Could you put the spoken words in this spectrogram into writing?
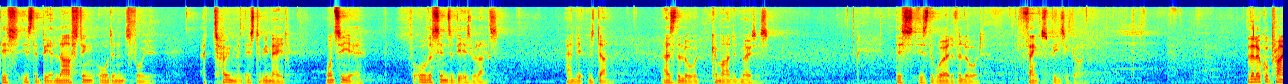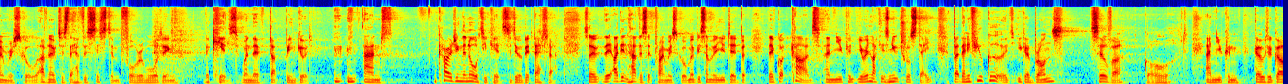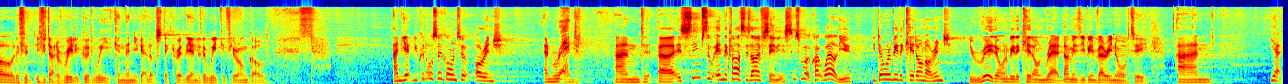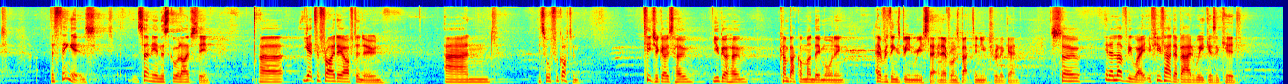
This is to be a lasting ordinance for you. Atonement is to be made once a year for all the sins of the Israelites. And it was done, as the Lord commanded Moses. This is the word of the Lord. Thanks be to God. The local primary school, I've noticed they have this system for rewarding the kids when they've been good and encouraging the naughty kids to do a bit better. So they, I didn't have this at primary school. Maybe some of you did, but they've got cards and you can, you're in like this neutral state. But then if you're good, you go bronze, silver, gold. And you can go to gold if, you, if you've had a really good week, and then you get a little sticker at the end of the week if you're on gold. And yet you can also go on to orange and red and uh, it seems to, in the classes I've seen, it seems to work quite well. You, you don't want to be the kid on orange. You really don't want to be the kid on red. That means you've been very naughty. And yet, the thing is, certainly in the school I've seen, uh, you get to Friday afternoon and it's all forgotten. Teacher goes home, you go home, come back on Monday morning, everything's been reset and everyone's back to neutral again. So, in a lovely way, if you've had a bad week as a kid,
